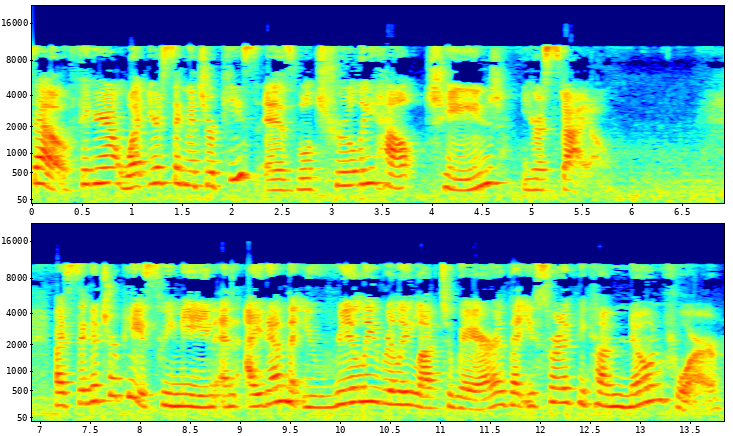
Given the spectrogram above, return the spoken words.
So figuring out what your signature piece is will truly help change your style. By signature piece, we mean an item that you really, really love to wear that you sort of become known for.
